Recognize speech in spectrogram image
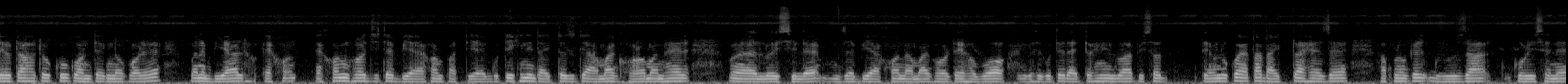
দেউতাহঁতকো কণ্টেক্ট নকৰে মানে বিয়াৰ এখন এখন ঘৰত যেতিয়া বিয়া এখন পাতিয়ে গোটেইখিনি দায়িত্ব যেতিয়া আমাৰ ঘৰৰ মানুহে লৈছিলে যে বিয়াখন আমাৰ ঘৰতে হ'ব। গোটেই দায়িত্বখিনি লোৱাৰ পিছত তেওঁলোকৰ এটা দায়িত্ব আহে যে আপোনালোকে যোজা কৰিছেনে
